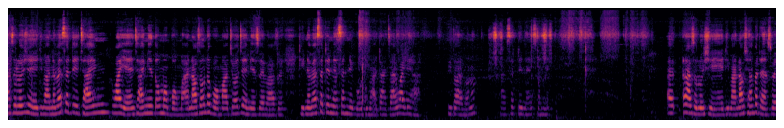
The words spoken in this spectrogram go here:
ဒါဆိုလို့ရှိရင်ဒီမှာနံပါတ်7ဂျိုင်းဝိုက်ရန်ဂျိုင်းမြင့်သုံးပုံပုံမှာနောက်ဆုံးတစ်ပုံမှာကြောကျက်မြင့်ဆွဲပါဆိုရင်ဒီနံပါတ်7နဲ့7ကိုဒီမှာဒါဂျိုင်းဝိုက်တဲ့ဟာပြီးသွားပြီပေါ့နော်ဒါ7နဲ့7အဲအဲ့ဒါဆိုလို့ရှိရင်ဒီမှာနောက်ချမ်းပတ်တန်ဆွဲ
